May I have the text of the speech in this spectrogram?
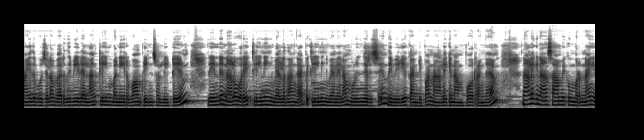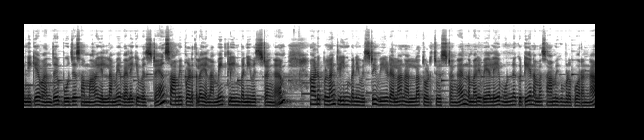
ஆயுத பூஜைலாம் வருது. வீடெல்லாம் க்ளீன் பண்ணிடுவோம் அப்படின்னு சொல்லிட்டு ரெண்டு நாளும் ஒரே க்ளீனிங் வேலை தாங்க. இப்போ க்ளீனிங் வேலையெல்லாம் முடிஞ்சிருச்சு. இந்த வீடியோ கண்டிப்பாக நாளைக்கு நான் போடுறேங்க. நாளைக்கு நான் சாமி கும்பிட்றேன்னா இன்றைக்கே வந்து பூஜை சாமான் எல்லாமே விலைக்கு வச்சிட்டேன். சாமி படத்தில் எல்லாமே க்ளீன் பண்ணி வச்சிட்டேங்க. அடுப்பெல்லாம் க்ளீன் பண்ணி வச்சுட்டு வீடெல்லாம் நல்லா தொடச்சி வச்சிட்டோங்க இந்த மாதிரி வேலையை முன்னக்கூட்டியே நம்ம சாமி கும்பிட போகிறோன்னா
